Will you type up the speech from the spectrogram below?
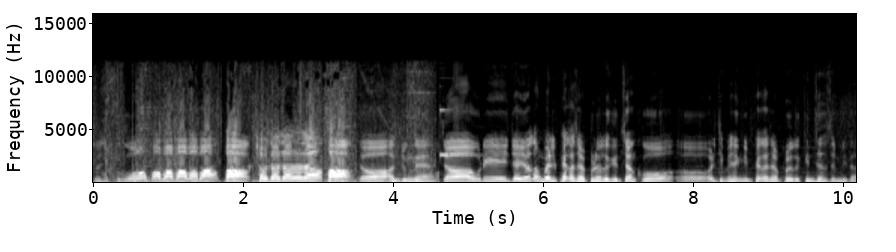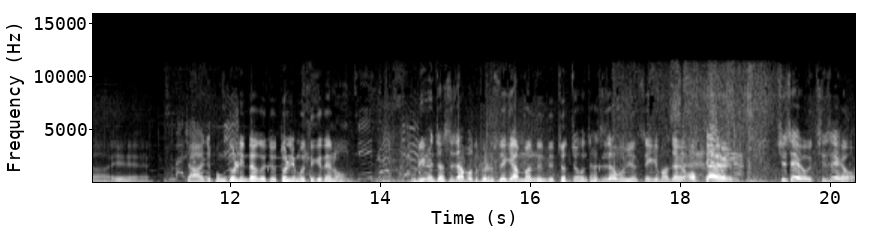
수집부고 빠바바바바 팍. 쳐자자자자 팍자안 죽네. 자 우리 이제 연홍벨리 패가 잘 불려도 괜찮고 어 얼티밋 형님 패가 잘 불려도 괜찮습니다. 예자 이제 봉 돌린다 그죠? 돌리면 어떻게 되노? 우리는 자세 잡아도 별로 세게 안 맞는데 저쪽은 자세 잡으면 세게 맞아요. 오케이! 치세요 치세요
